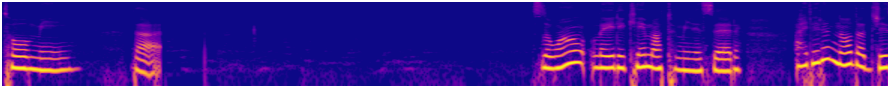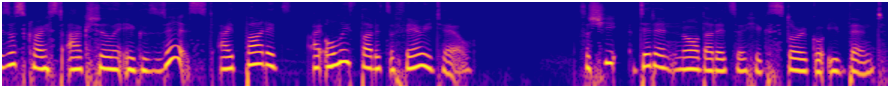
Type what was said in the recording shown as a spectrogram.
told me that. So one lady came up to me and said, I didn't know that Jesus Christ actually exists. I thought it's I always thought it's a fairy tale. So she didn't know that it's a historical event.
